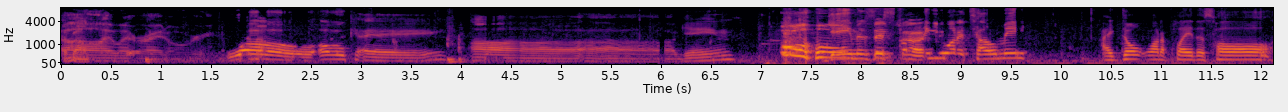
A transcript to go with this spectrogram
Oh, I went right over. Oh, Whoa. Okay. Uh, game. Oh, Game, is this something you want to tell me? I don't want to play this hole.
